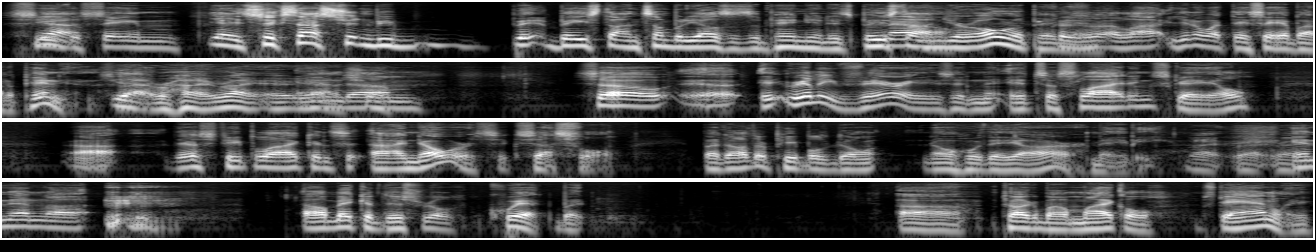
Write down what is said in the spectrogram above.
see Yeah. the same. Yeah, success shouldn't be b- based on somebody else's opinion. It's based No, on your own opinion. Because a lot, you know what they say about opinions. yeah, right, right. uh, Yeah, and sure. um, so uh, it really varies, and it's a sliding scale. Uh, there's people I can I know are successful, but other people don't know who they are. Maybe. right, right, right. And then uh, I'll make it this real quick, but uh, talk about Michael Stanley.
